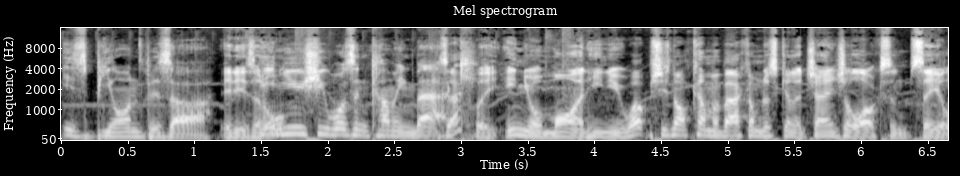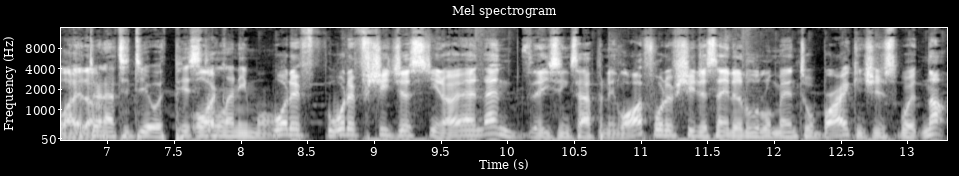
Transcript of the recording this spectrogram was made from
is beyond bizarre. It is, and He all- knew she wasn't coming back. Exactly. In your mind, he knew, well, she's not coming back. I'm just going to change the locks and see you later. I don't have to deal with pistol Like, anymore. What if what if she just you know and, and these things happen in life? What if she just needed a little mental break and she just went, no,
